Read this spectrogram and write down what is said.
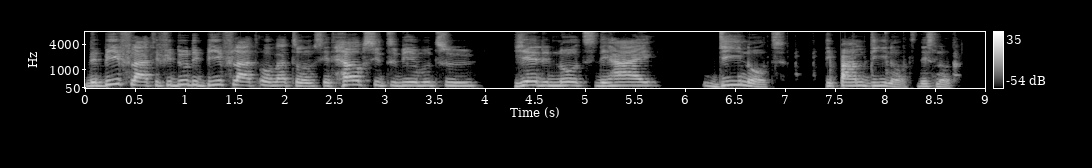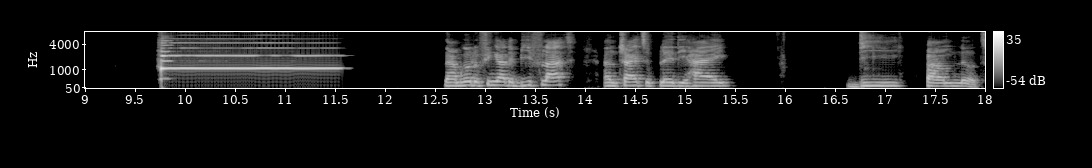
The B flat, if you do the B flat overtones, it helps you to be able to hear the notes, the high D note, the palm D note, this note. Now I'm going to finger the B flat and try to play the high D palm note.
